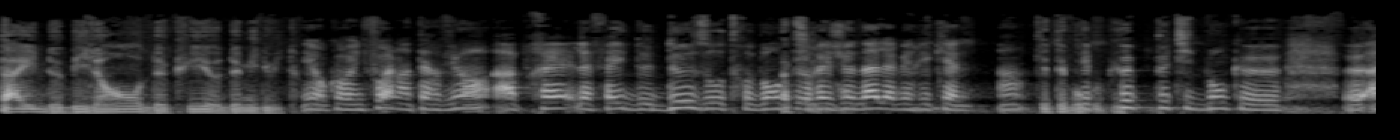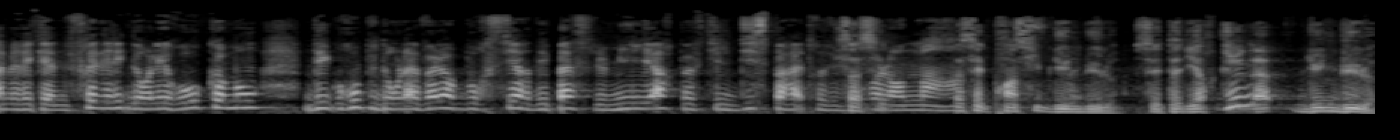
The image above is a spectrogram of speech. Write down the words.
taille de bilan depuis 2008. Euh, Et encore une fois, elle intervient après la faillite de deux autres banques régionales américaines. Hein, qui étaient beaucoup plus... petites banques euh, américaines. Frédéric Danlero, comment des groupes dont la valeur boursière dépasse le milliard peuvent-ils disparaître ça, hein. Ça, c'est le principe d'une bulle. C'est-à-dire d'une bulle.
